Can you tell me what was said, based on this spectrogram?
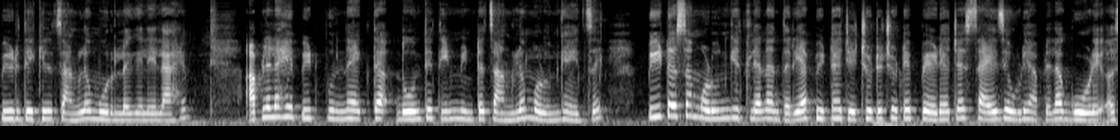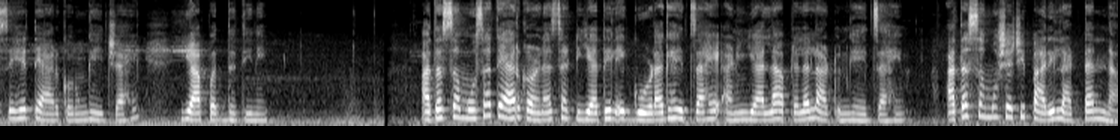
पीठ देखील चांगलं मुरलं गेलेलं आहे. आपल्याला हे पीठ पुन्हा एकदा दोन ते तीन मिनटं चांगलं मळून घ्यायचं आहे पीठ असं मळून घेतल्यानंतर या पिठाचे छोटे छोटे पेढ्याच्या साईज एवढे आपल्याला गोळे असे हे तयार करून घ्यायचे आहे या पद्धतीने. आता समोसा तयार करण्यासाठी यातील एक गोळा घ्यायचा आहे आणि याला आपल्याला लाटून घ्यायचं आहे. आता समोशाची पारी लाटताना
